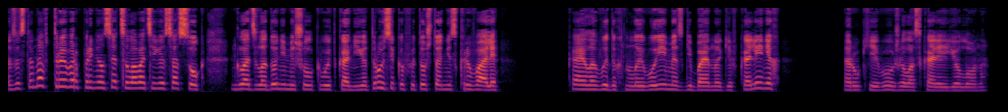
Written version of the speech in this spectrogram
Застонав, Тревор принялся целовать ее сосок, гладя ладонями шелковую ткань ее трусиков и то, что они скрывали. Кайла выдохнула его имя, сгибая ноги в коленях, а руки его уже ласкали ее лона.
